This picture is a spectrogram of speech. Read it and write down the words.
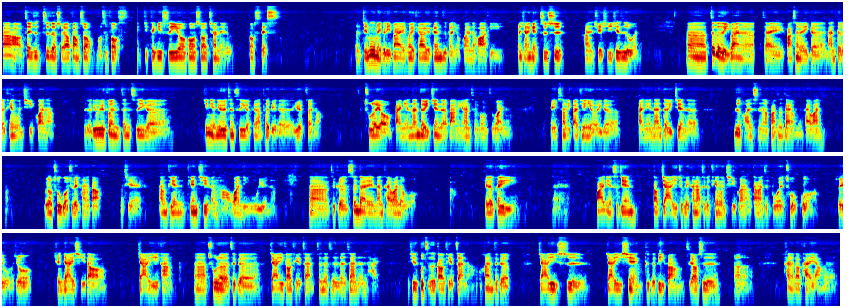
大家好，这里是知的首要放送，我是 Fox，及 Take CEO Hoso Channel Fox です。本节目每个礼拜会挑一个跟日本有关的话题，分享一点知识和学习一些日文。那这个礼拜呢，在发生了一个难得的天文奇观啊！这个六月份真的是一个，今年六月真是一个非常特别的月份哦。除了有百年难得一见的罢免案成功之外呢，诶，上礼拜天又有一个。百年难得一见的日环食呢，发生在我们台湾，不用出国就可以看得到，而且当天天气很好，万里无云啊。那这个身在南台湾的我，觉得可以，哎，花一点时间到嘉义就可以看到这个天文奇观了，当然是不会错过啊。所以我们就全家一起到嘉义一趟。那出了这个嘉义高铁站，真的是人山人海。其实不只是高铁站啊，我看这个嘉义市、嘉义县各个地方，只要是呃看得到太阳的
